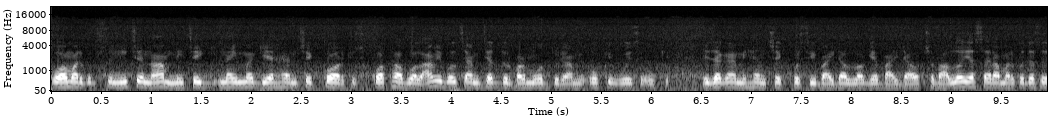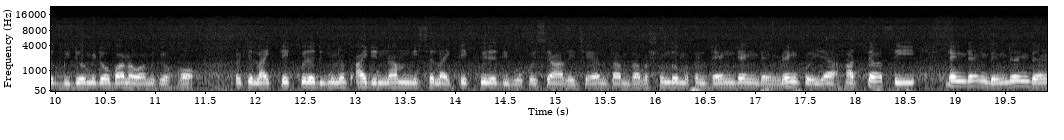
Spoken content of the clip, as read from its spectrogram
ও আমার করতেছে নিচে নাম নিচে নাইমা গিয়ে হ্যান্ডশেক কর কিছু কথা বল আমি বলছি আমি জেদ্দুর বার মত ধরে আমি ওকে বলছে ওকে এই জায়গায় আমি হ্যান্ডশেক করছি বাইডার লগে বাইডা হচ্ছে ভালোই আছে আর আমার কইতেছে ভিডিও মিডিও বানাও আমি কি হ কইছে লাইক টেক করে দিব না আইডির নাম নিচে লাইক টেক করে দিব কইছে আর এই যে আমরা আবার সুন্দর মতন ড্যাং ড্যাং ড্যাং ড্যাং কইরা হাঁটতে হাঁটি ড্যাং ড্যাং ড্যাং ড্যাং ড্যাং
